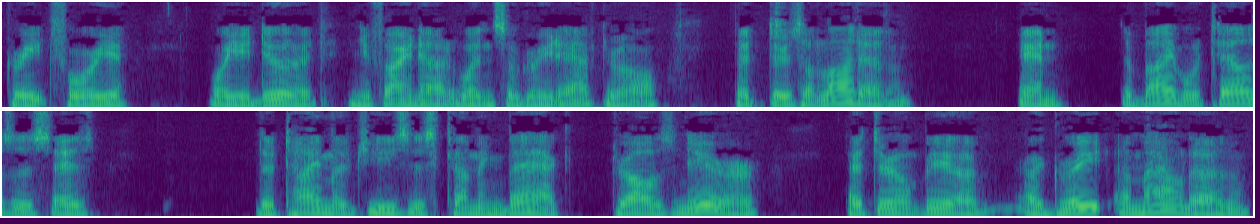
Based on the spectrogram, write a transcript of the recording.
great for you. Well, you do it and you find out it wasn't so great after all but there's a lot of them. And the Bible tells us as the time of Jesus coming back draws nearer, that there will be a, a great amount of them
